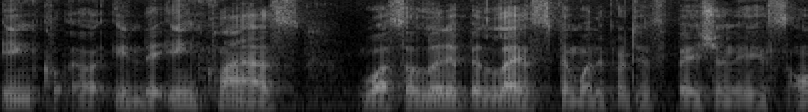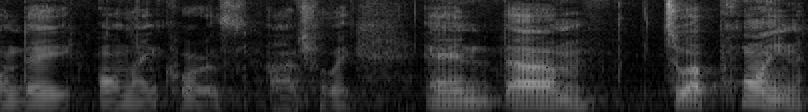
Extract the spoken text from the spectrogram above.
in, uh, in the in-class was a little bit less than what the participation is on the online course, actually. And um, to a point,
